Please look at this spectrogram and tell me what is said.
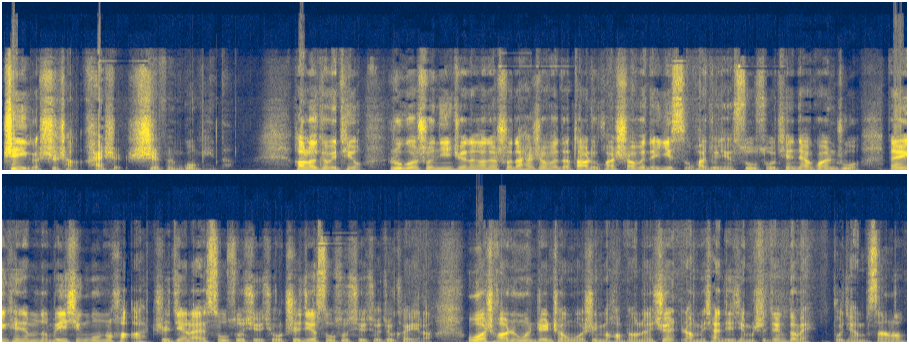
这个市场还是十分公平的。好了，各位听友，如果说您觉得刚才说的还稍微的道理话，稍微的意思的话，就请速速添加关注。那也可以加我们的微信公众号啊，直接来搜索雪球，直接搜索雪球就可以了。我是好人问真诚，我是你们好朋友蓝轩，让我们下期节目时间各位不见不散喽。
